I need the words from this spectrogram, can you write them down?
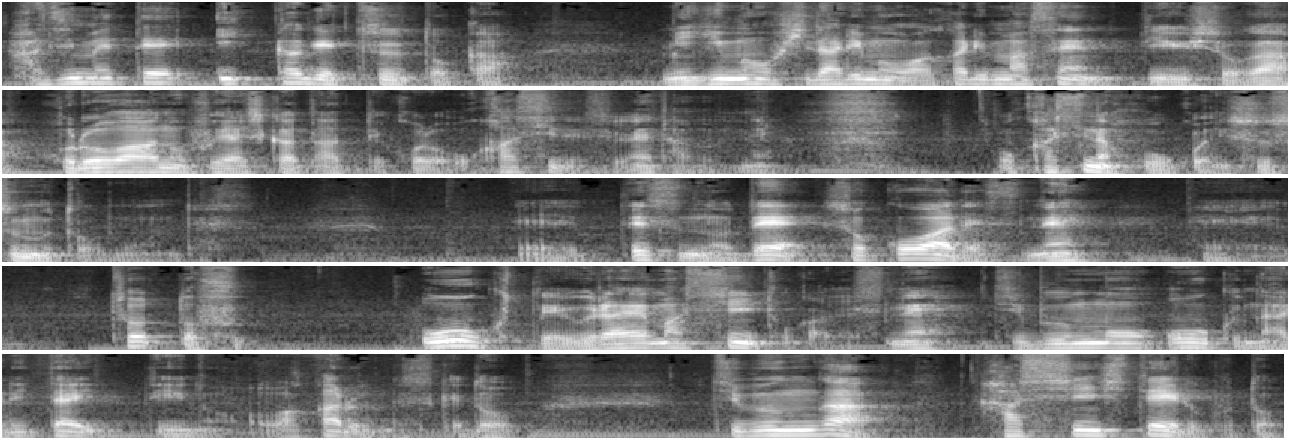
初めて1ヶ月とか右も左も分かりませんっていう人がフォロワーの増やし方ってこれおかしいですよね多分ね。おかしな方向に進むと思うんです。えー、ですのでそこはですね、えー、ちょっと多くて羨ましいとかですね自分も多くなりたいっていうのは分かるんですけど自分が発信していること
